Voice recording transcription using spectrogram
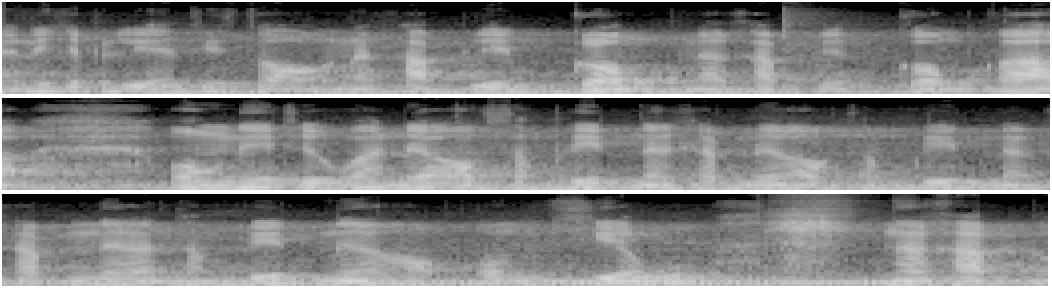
อันนี้จะเป็นเหรียญที่สองนะครับเหรียญกลมนะครับเหรียญกลมก็องค์นี้ถือว่าเนื้อออกสำริดนะครับ เนื้อออกสำริดนะครับ เนื้อสำริดเนื้อออกอมเขียวนะครับอ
